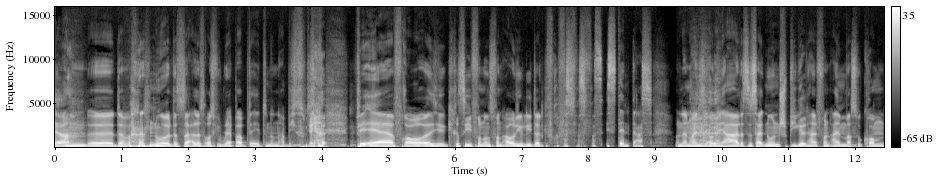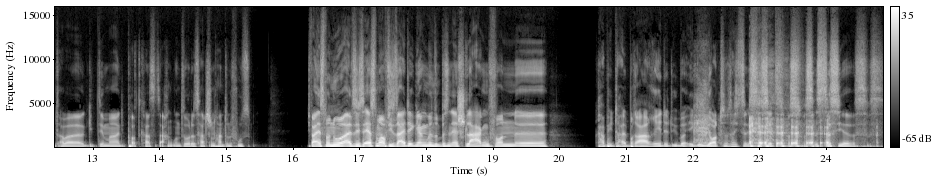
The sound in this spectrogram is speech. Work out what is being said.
Ja. Und äh, da war nur, das sah alles aus wie Rap-Update. Und dann habe ich so die ja. PR-Frau, äh, Chrissy von uns von Audiolied hat gefragt, was, was, was ist denn das? Und dann meinte sie auch, ja, das ist halt nur ein Spiegeln halt von allem, was so kommt, aber gib dir mal die Podcast-Sachen und so, das hat schon Hand und Fuß. Ich war erstmal nur, als ich das erste Mal auf die Seite gegangen bin, so ein bisschen erschlagen von äh, Capital Bra redet über EGJ. Und sag ich so, ist das jetzt, was, was ist das hier? Was, was?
